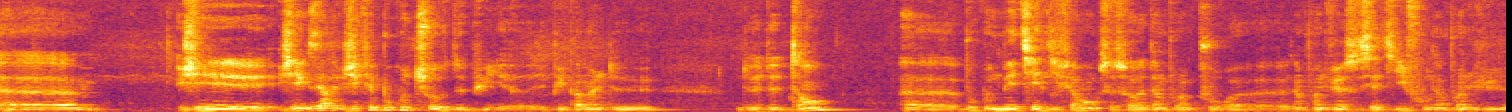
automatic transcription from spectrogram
Euh, J'ai fait beaucoup de choses depuis, euh, depuis pas mal de, de, temps. Euh, beaucoup de métiers différents, que ce soit d'un point, d'un point de vue associatif ou d'un point de vue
